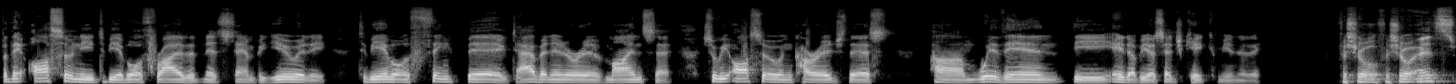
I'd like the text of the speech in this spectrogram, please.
but they also need to be able to thrive amidst ambiguity, to be able to think big, to have an iterative mindset. So we also encourage this um, within the AWS Educate community. For sure, for sure. And it's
